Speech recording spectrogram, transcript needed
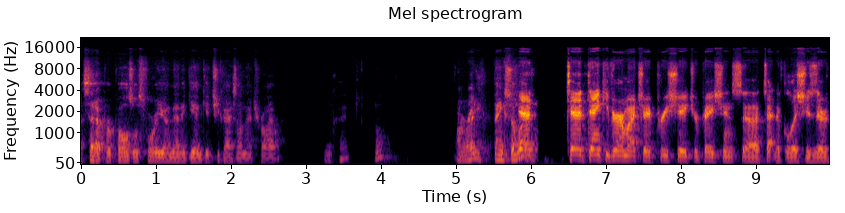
set up proposals for you, and then again, get you guys on that trial. Okay. Cool. All righty. Thanks so much. Tedd, thank you very much. I appreciate your patience. technical issues there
